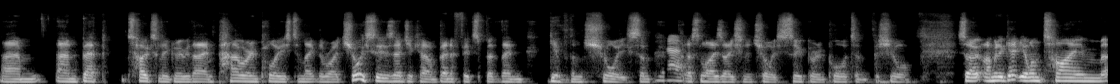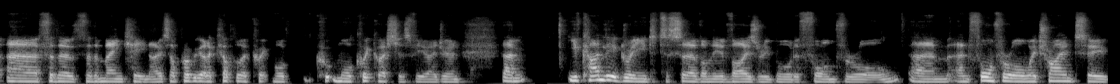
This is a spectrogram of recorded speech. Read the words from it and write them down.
um, and Beth totally agree with that. Empower employees to make the right choices, educate on benefits, but then give them choice and yeah. personalization and choice. Super important for sure. So I'm going to get you on time uh, for the for the main keynote. I've probably got a couple of quick more more quick questions for you, Adrienne. Um, you've kindly agreed to serve on the advisory board of Form for All. Um, and Form for All, we're trying to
